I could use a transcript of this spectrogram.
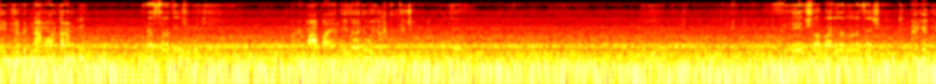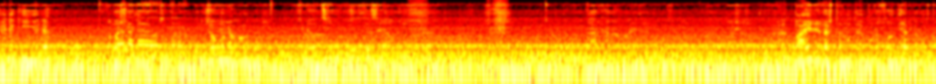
তিনশো ফিট নাম হওয়ার কারণ কি? রাস্তাটা তিনশো ফিট মানে মা পায় এই জায়গাতে ওই জায়গাতে তিনশো ফিট লেক সব আর মানে চারশো ফিট এটা এটা কি। যমুনা বাইরের রাস্তার মতো পুরো সৌদি আরবের রাস্তা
